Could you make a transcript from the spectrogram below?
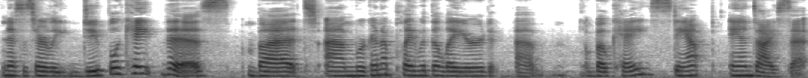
necessarily duplicate this, but um, we're going to play with the layered uh, bouquet, stamp, and die set.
